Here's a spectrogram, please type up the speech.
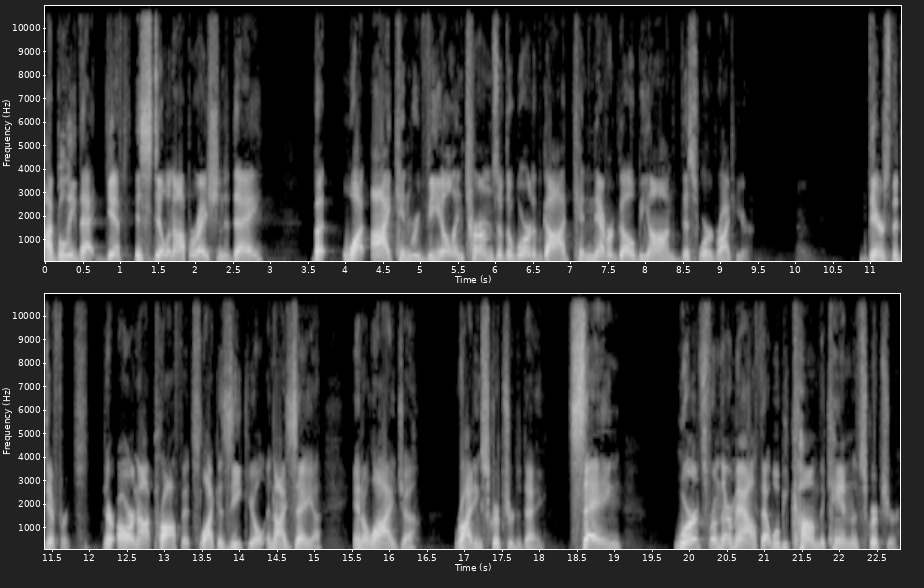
I believe that gift is still in operation today. But what I can reveal in terms of the Word of God can never go beyond this word right here. There's the difference. There are not prophets like Ezekiel and Isaiah and Elijah writing Scripture today, saying words from their mouth that will become the canon of Scripture.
